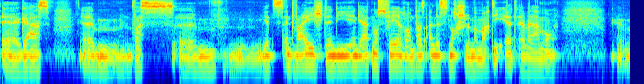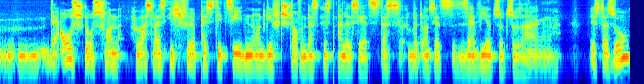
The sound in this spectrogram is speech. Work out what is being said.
äh, Gas, ähm, was ähm, jetzt entweicht in die, in die Atmosphäre und was alles noch schlimmer macht, die Erderwärmung. Der Ausstoß von, was weiß ich, für Pestiziden und Giftstoffen, das ist alles jetzt, das wird uns jetzt serviert sozusagen. Ist das so?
